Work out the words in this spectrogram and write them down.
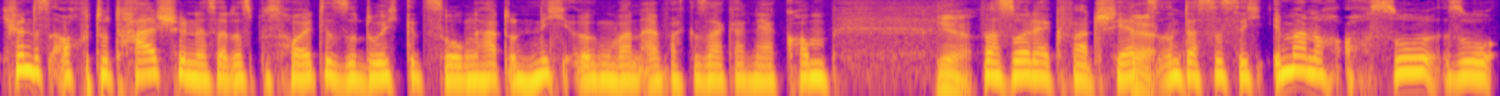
ich finde es auch total schön, dass er das bis heute so durchgezogen hat und nicht irgendwann einfach gesagt hat, ja komm, ja. was soll der Quatsch jetzt? Ja. Und dass es sich immer noch auch so, so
